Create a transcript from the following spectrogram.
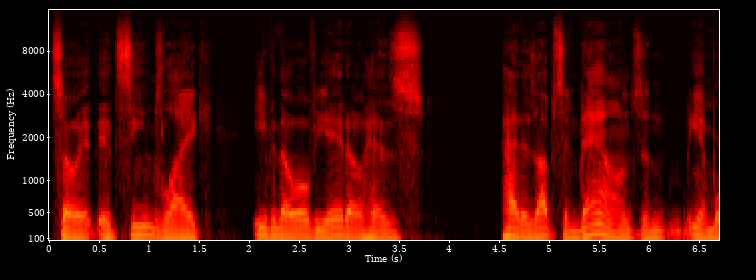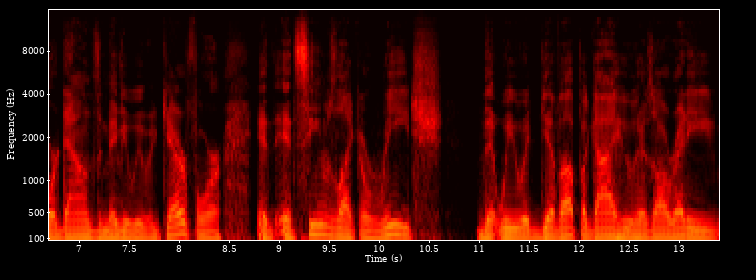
So it, it seems like even though Oviedo has had his ups and downs and you know more downs than maybe we would care for, it it seems like a reach that we would give up a guy who has already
